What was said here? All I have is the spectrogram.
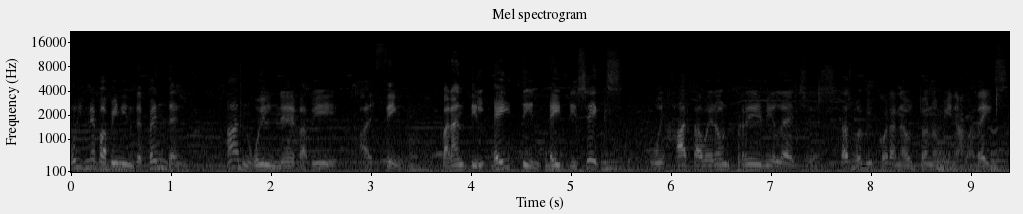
We've never been independent. And will never be, I think. But until 1886, we had our own privileges. That's why we've got an autonomy nowadays.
